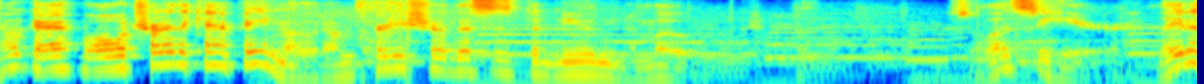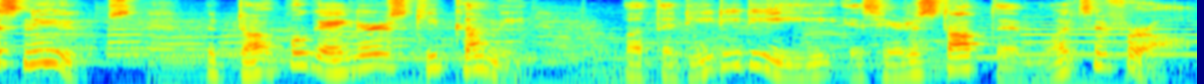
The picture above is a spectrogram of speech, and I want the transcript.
Okay, well, we'll try the campaign mode. I'm pretty sure this is the new mode. So let's see here. Latest news. The doppelgangers keep coming, but the DDD is here to stop them once and for all.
